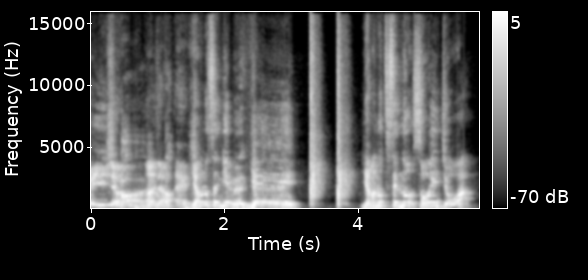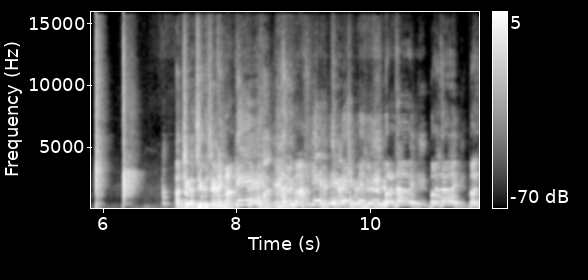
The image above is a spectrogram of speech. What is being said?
あ、いいじゃん。ああ、じゃあ、えー山手線ゲーム、イイ！エエーイ！山手線の総延長は、あ違う違う違う。はい、負け！負け。負け！違う違う違う違う。万歳万歳万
